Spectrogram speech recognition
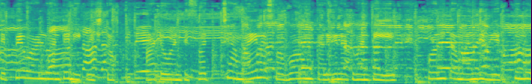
చెప్పేవాళ్ళు అంటే నీకు ఇష్టం. అటువంటి స్వచ్ఛమైన స్వభావం కలిగినటువంటి కొంతమంది వ్యక్తులు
